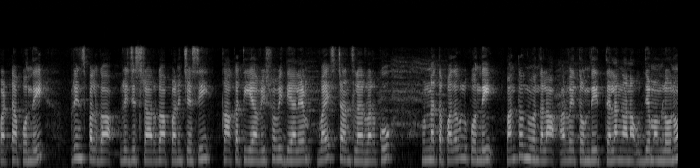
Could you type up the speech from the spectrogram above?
పట్టా పొంది ప్రిన్సిపల్గా రిజిస్ట్రార్గా పనిచేసి కాకతీయ విశ్వవిద్యాలయం వైస్ ఛాన్సలర్ వరకు ఉన్నత పదవులు పొంది పంతొమ్మిది వందల అరవై తొమ్మిది తెలంగాణ ఉద్యమంలోనూ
